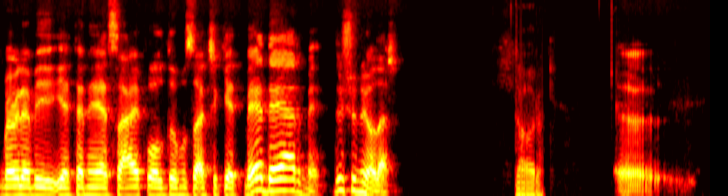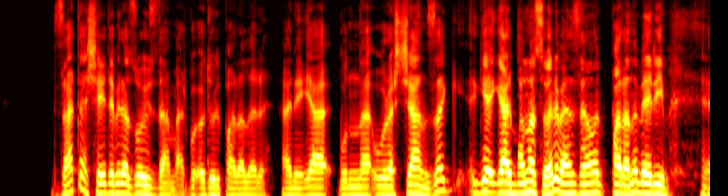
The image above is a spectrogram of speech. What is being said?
böyle bir yeteneğe sahip olduğumuzu açık etmeye değer mi düşünüyorlar. Doğru. Zaten şeyde biraz o yüzden var bu ödül paraları. Hani ya bununla uğraşacağınıza ge- gel bana söyle ben sana paranı vereyim.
